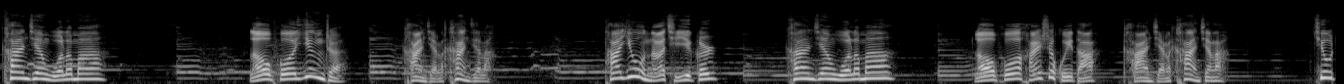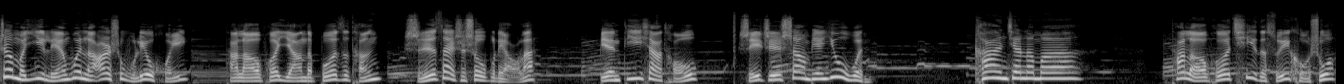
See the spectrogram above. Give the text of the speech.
看见我了吗？”老婆应着：“看见了，看见了。”他又拿起一根：“看见我了吗？”老婆还是回答：“看见了，看见了。”就这么一连问了二十五六回，他老婆痒得脖子疼，实在是受不了了，便低下头。谁知上边又问。看见了吗？他老婆气得随口说：“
